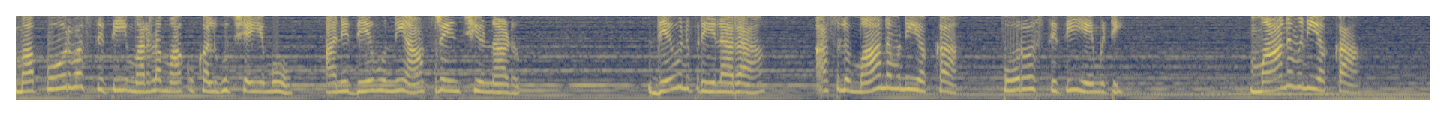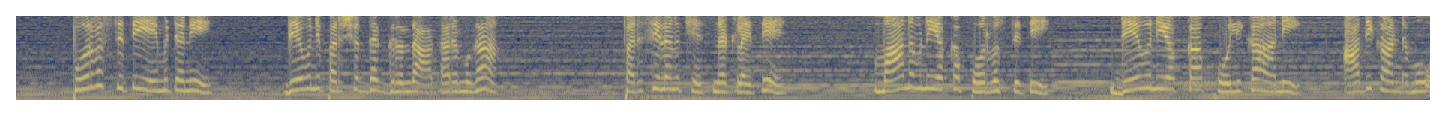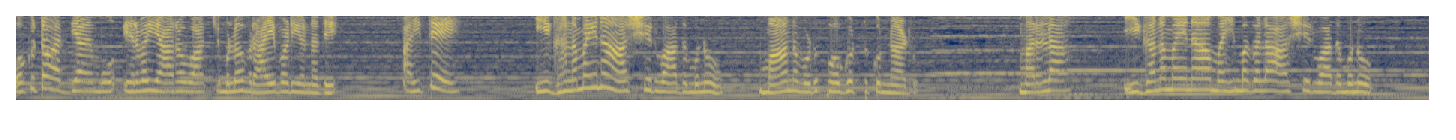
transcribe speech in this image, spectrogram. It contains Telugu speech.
మా పూర్వస్థితి మరల మాకు కలుగు చేయము అని దేవుణ్ణి ఆశ్రయించి ఉన్నాడు. దేవుని ప్రియులారా అసలు మానవుని యొక్క పూర్వస్థితి ఏమిటి? మానవుని యొక్క పూర్వస్థితి ఏమిటని దేవుని పరిశుద్ధ గ్రంథ ఆధారముగా పరిశీలన చేసినట్లయితే మానవుని యొక్క పూర్వస్థితి దేవుని యొక్క పోలిక అని ఆది కాండము ఒకటో అధ్యాయము ఇరవై ఆరో వాక్యములో వ్రాయబడి ఉన్నది. అయితే ఈ ఘనమైన ఆశీర్వాదమును మానవుడు పోగొట్టుకున్నాడు. మరలా ఈ ఘనమైన మహిమగల ఆశీర్వాదమును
